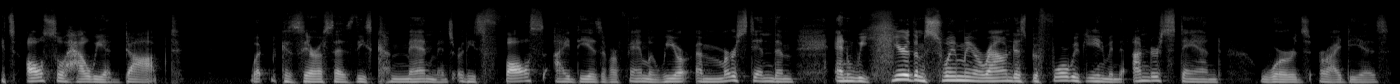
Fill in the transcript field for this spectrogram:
It's also how we adopt what, because Scazzero says, these commandments or these false ideas of our family. We are immersed in them and we hear them swimming around us before we can even understand words or ideas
